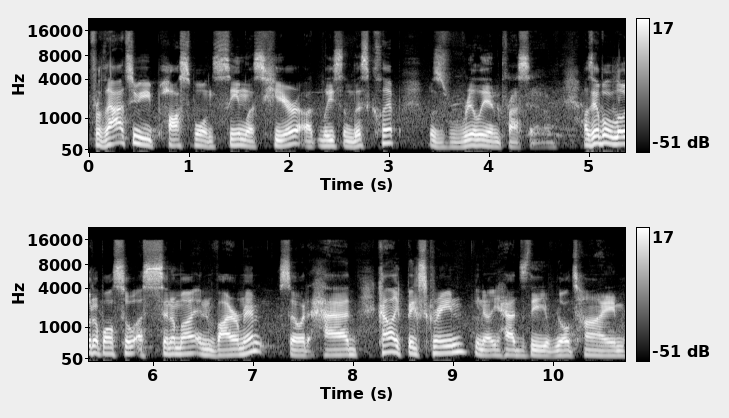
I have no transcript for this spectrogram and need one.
for that to be possible and seamless here, at least in this clip, was really impressive. I was able to load up also a cinema environment. So it had kind of like big screen, you know, it had the real-time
